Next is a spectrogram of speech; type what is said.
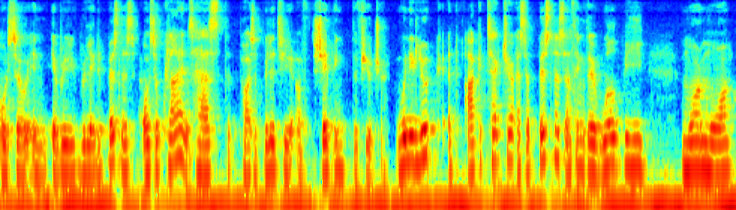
also in every related business, also clients has the possibility of shaping the future. When you look at architecture as a business, I think there will be more and more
